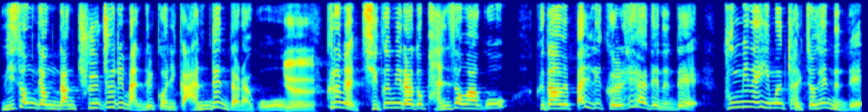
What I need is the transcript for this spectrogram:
위성정당 줄줄이 만들 거니까 안 된다라고. 예. 그러면 지금이라도 반성하고 그 다음에 빨리 그걸 해야 되는데 국민의힘은 결정했는데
